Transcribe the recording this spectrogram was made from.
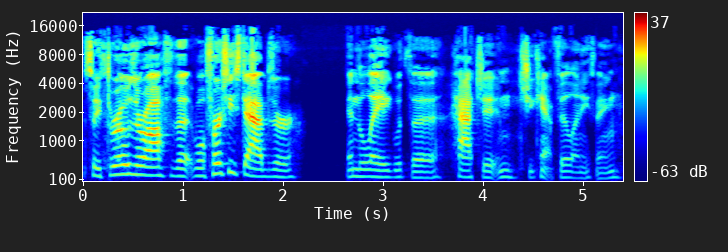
So he throws her off the, well, first he stabs her in the leg with the hatchet and she can't feel anything.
